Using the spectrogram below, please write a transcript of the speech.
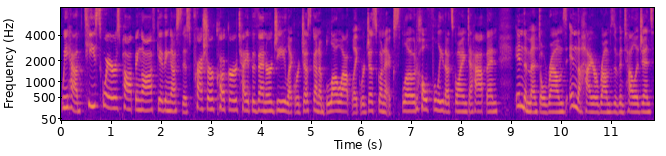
We have T squares popping off, giving us this pressure cooker type of energy, like we're just going to blow up, like we're just going to explode. Hopefully, that's going to happen in the mental realms, in the higher realms of intelligence,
